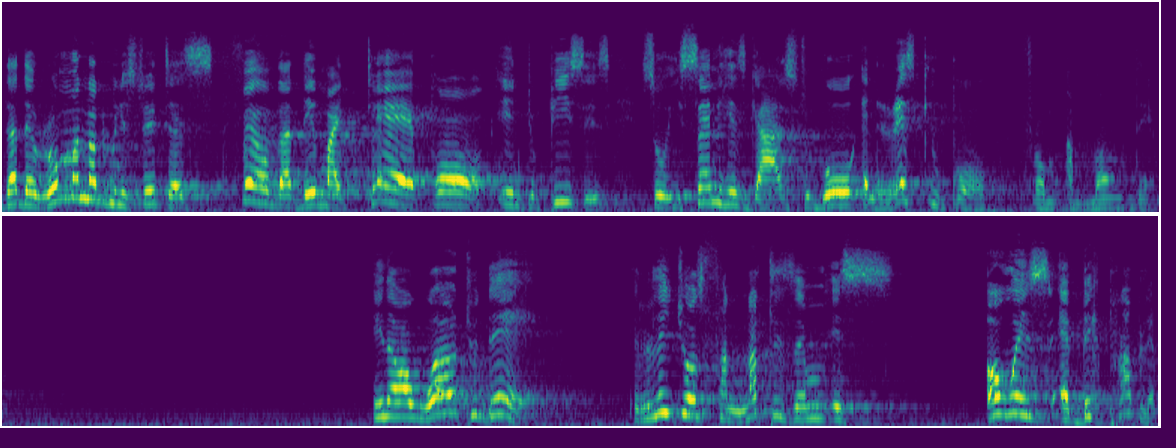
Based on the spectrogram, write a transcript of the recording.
that the Roman administrators felt that they might tear Paul into pieces, so he sent his guards to go and rescue Paul from among them. In our world today, religious fanaticism is always a big problem.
